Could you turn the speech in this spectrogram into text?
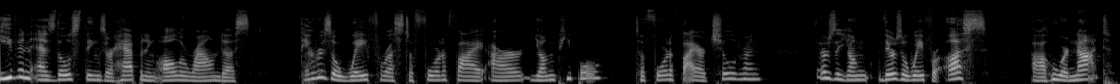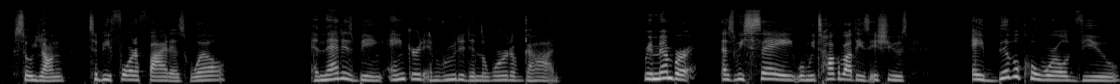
even as those things are happening all around us, there is a way for us to fortify our young people, to fortify our children. There's a young, there's a way for us uh, who are not so young to be fortified as well, and that is being anchored and rooted in the Word of God. Remember, as we say when we talk about these issues, a biblical worldview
